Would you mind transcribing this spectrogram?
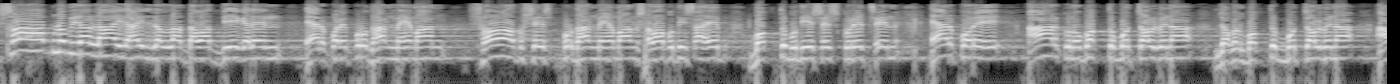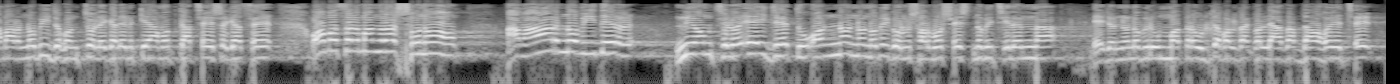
সব নবীরা লাই লাইল্লাহ দাওয়াত দিয়ে গেলেন। এরপরে প্রধান মেহমান, সব শেষ প্রধান মেহমান, সভাপতি সাহেব বক্তব্য দিয়ে শেষ করেছেন। এরপরে আর কোনো বক্তব্য চলবে না। যখন বক্তব্য চলবে না, আমার নবী যখন চলে গেলেন, কেয়ামত কাছে এসে গেছে। ও মুসলমানরা, শোনো, আমার নবীদের নিয়ম ছিল এই যেহেতু অন্যান্য নবীগণ সর্বশেষ নবী ছিলেন না এই জন্য নবীর উম্মাত্রা উল্টাপাল্টা করলে আজাব দেওয়া হয়েছে।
